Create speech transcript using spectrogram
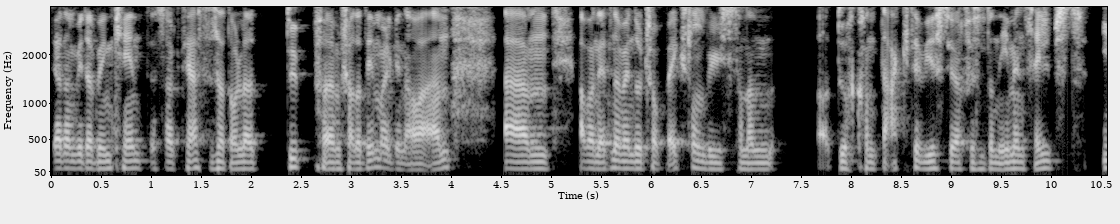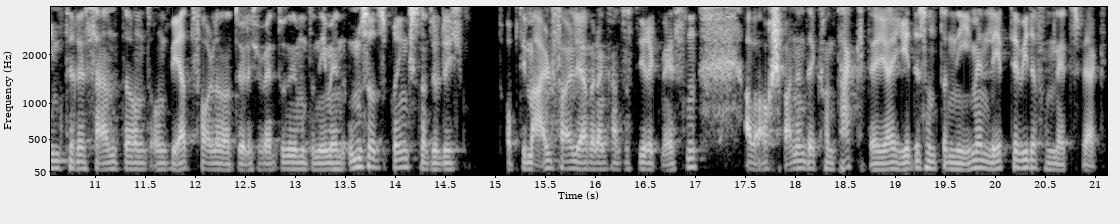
der dann wieder wen kennt, der sagt, Herr, das ist ein toller Typ, ähm, schau dir den mal genauer an. Ähm, aber nicht nur, wenn du Job wechseln willst, sondern äh, durch Kontakte wirst du auch fürs Unternehmen selbst interessanter und, und wertvoller natürlich. Wenn du dem Unternehmen Umsatz bringst, natürlich Optimalfall, ja, weil dann kannst du es direkt messen, aber auch spannende Kontakte, ja. Jedes Unternehmen lebt ja wieder vom Netzwerk.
